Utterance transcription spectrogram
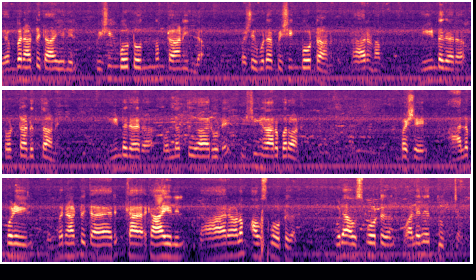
വെമ്പനാട്ട് കായലിൽ ഫിഷിംഗ് ബോട്ട് ഒന്നും കാണില്ല. പക്ഷെ ഇവിടെ ഫിഷിംഗ് ബോട്ടാണ്. കാരണം നീണ്ടകര തൊട്ടടുത്താണ്. നീണ്ടകര കൊല്ലത്തുകാരുടെ ഫിഷിംഗ് ഹാർബറാണ് പക്ഷേ ആലപ്പുഴയിൽ വെമ്പനാട്ട് കായ- കായലിൽ ധാരാളം ഹൗസ് ബോട്ടുകൾ ഇവിടെ ഹൗസ് ബോട്ടുകൾ വളരെ തുച്ഛം.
